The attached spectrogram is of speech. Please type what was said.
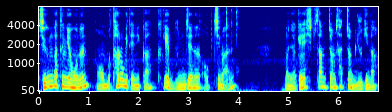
지금 같은 경우는 어 뭐 탈옥이 되니까 크게 문제는 없지만 만약에 13.4.6이나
